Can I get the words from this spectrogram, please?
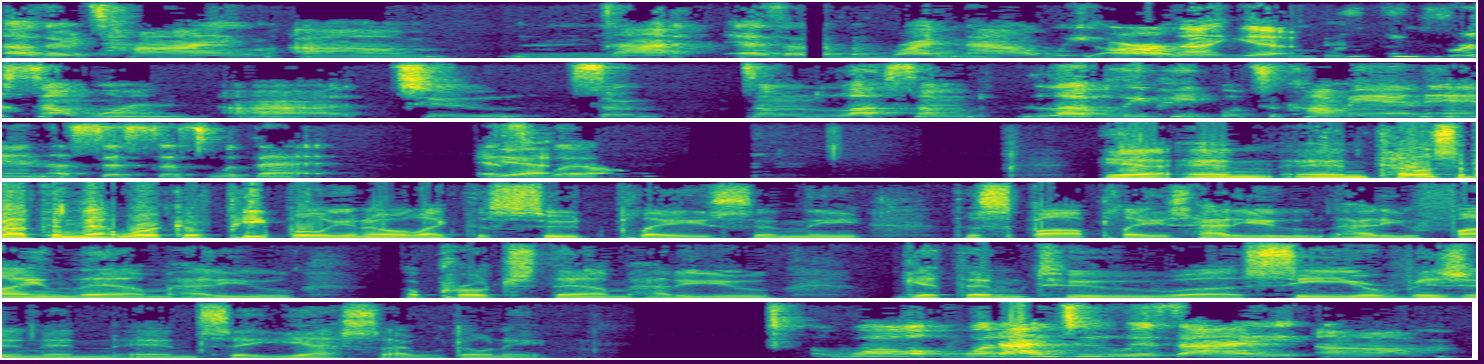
other time, um, not as of right now. We are not yet looking for someone uh, to some some lo- some lovely people to come in and assist us with that as yeah. well. Yeah, and and tell us about the network of people, you know, like the suit place and the the spa place. How do you how do you find them? How do you approach them? How do you get them to uh, see your vision and and say yes, I will donate? Well, what I do is I um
